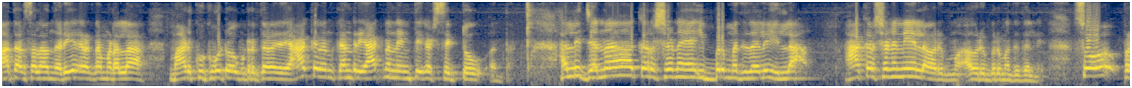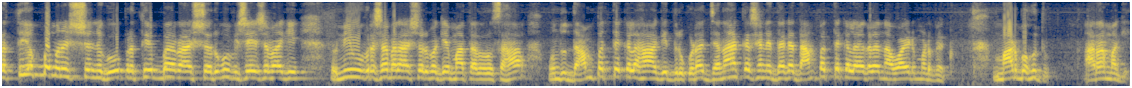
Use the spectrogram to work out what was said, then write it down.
ಮಾತಾಡ್ಸಲ್ಲ, ಒಂದು ಅಡುಗೆ ಕರೆಕ್ಟ್ ಮಾಡಲ್ಲ, ಮಾಡಿ ಕುಕ್ಬಿಟ್ಟು ಹೋಗ್ಬಿಟ್ಟಿರ್ತಾಳೆ ಯಾಕೆ ನನ್ನ ಕಂಡ್ರೆ ಯಾಕೆ ನನ್ನ ಹೆಂಡ್ತಿಗೆ ಅಷ್ಟು ಸಿಟ್ಟು ಅಂತ. ಅಲ್ಲಿ ಜನಾಕರ್ಷಣೆ ಇಬ್ಬರ ಮಧ್ಯದಲ್ಲಿ ಇಲ್ಲ. ಆಕರ್ಷಣೆಯೇ ಇಲ್ಲ ಅವ್ರ, ಅವರಿಬ್ಬರ ಮಧ್ಯದಲ್ಲಿ. ಸೊ ಪ್ರತಿಯೊಬ್ಬ ಮನುಷ್ಯನಿಗೂ, ಪ್ರತಿಯೊಬ್ಬ ರಾಷ್ಟ್ರರಿಗೂ ವಿಶೇಷವಾಗಿ ನೀವು ವೃಷಭ ರಾಷ್ಟ್ರ ಬಗ್ಗೆ ಮಾತಾಡೋರು ಸಹ ಒಂದು ದಾಂಪತ್ಯ ಕಲಹ ಆಗಿದ್ದರೂ ಕೂಡ ಜನಾಕರ್ಷಣೆ ಇದ್ದಾಗ ದಾಂಪತ್ಯ ಕಲಹಗಳನ್ನು ಅವಾಯ್ಡ್ ಮಾಡಬೇಕು. ಮಾಡಬಹುದು. ಆರಾಮಾಗಿ.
